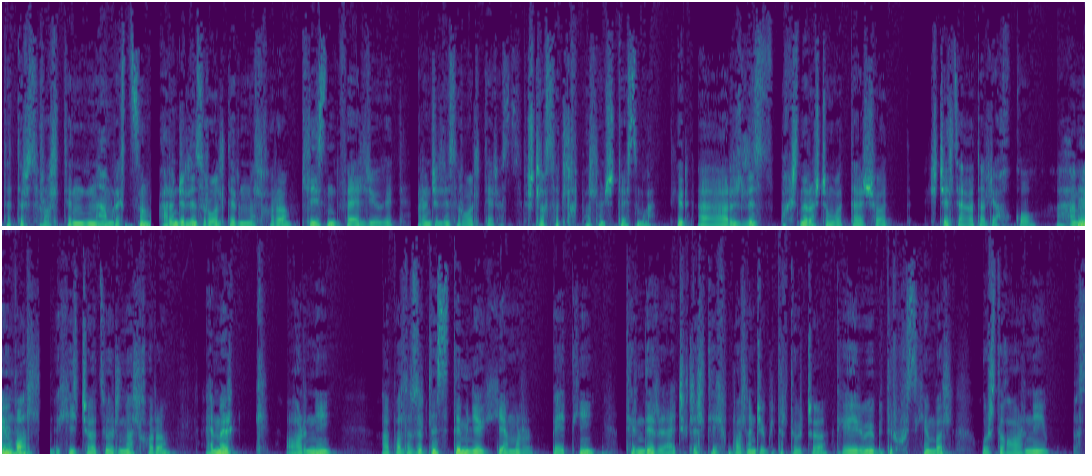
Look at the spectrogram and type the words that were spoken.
дотор сургалтанд нь хамрагдсан. 10 жилийн сургууль дээр нь болохоор Pleasant Valley гэдэг 10 жилийн сургууль дээр бас туршлага судлах боломжтой байсан байна. Тэгэхээр 10 жилийн багш нар очингуудаа шууд хичээл заагаад бол явахгүй. Хамгийн гол хийж байгаа зүйл нь болохоор Америк орны боловсролын систем нь яг ямар байдгийг тэрэн дээр ажиглалт хийх боломжийг бид нар төгж байгаа. Тэгээ хэрвээ бид нар хүсэх юм бол өөрсдөө орны бас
